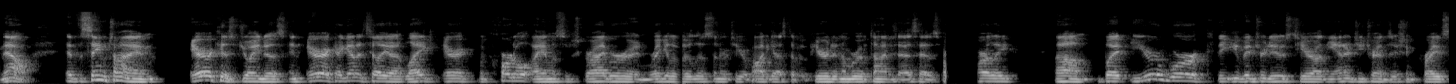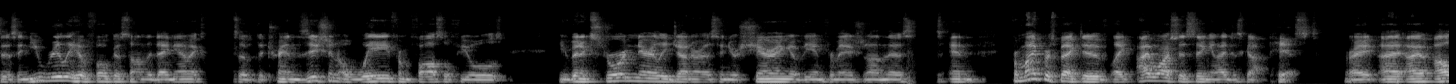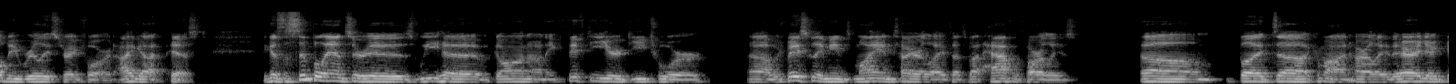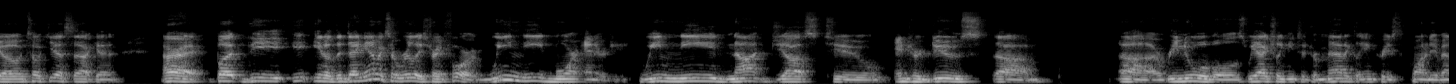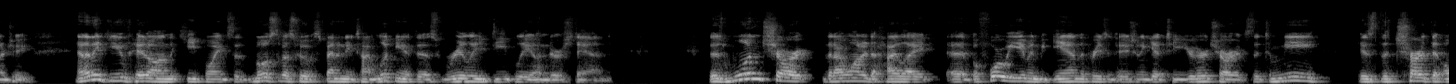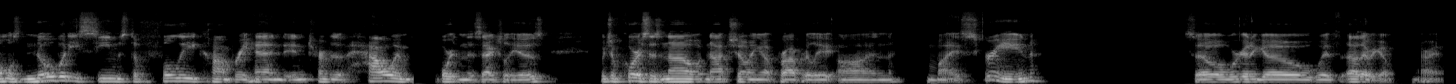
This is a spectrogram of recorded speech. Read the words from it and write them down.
Now, at the same time, Eric has joined us, and Eric, I got to tell you, like Eric McCardle, I am a subscriber and regular listener to your podcast. I've appeared a number of times, as has Harley. Um, but your work that you've introduced here on the energy transition crisis, and you really have focused on the dynamics of the transition away from fossil fuels. You've been extraordinarily generous in your sharing of the information on this. And from my perspective, like I watched this thing and I just got pissed, right? I, I I'll be really straightforward. I got pissed because the simple answer is we have gone on a 50 year detour, uh, which basically means my entire life. That's about half of Harley's um, but uh, come on, Harley, there you go. Took you a second. All right, but the you know the dynamics are really straightforward. We need more energy. We need not just to introduce um, uh, renewables. We actually need to dramatically increase the quantity of energy. And I think you've hit on the key points that most of us who have spent any time looking at this really deeply understand. There's one chart that I wanted to highlight uh, before we even began the presentation and get to your charts that to me is the chart that almost nobody seems to fully comprehend in terms of how important this actually is, which of course is now not showing up properly on my screen. So we're going to go with, oh, there we go. All right.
